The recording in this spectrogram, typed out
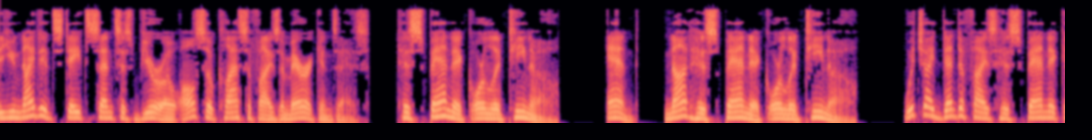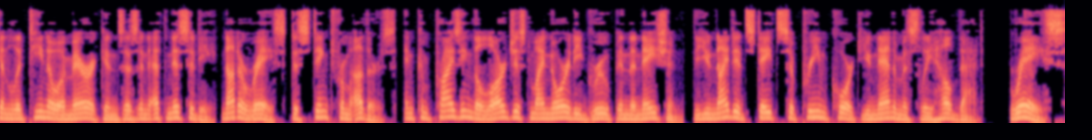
The United States Census Bureau also classifies Americans as Hispanic or Latino, and not Hispanic or Latino, which identifies Hispanic and Latino Americans as an ethnicity not a race distinct from others, and comprising the largest minority group in the nation. The United States Supreme Court unanimously held that, "...race,"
